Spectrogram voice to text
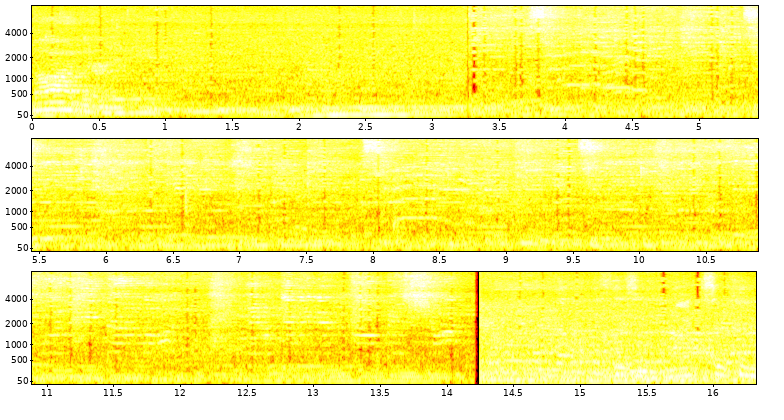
bother me. This is Mexican.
